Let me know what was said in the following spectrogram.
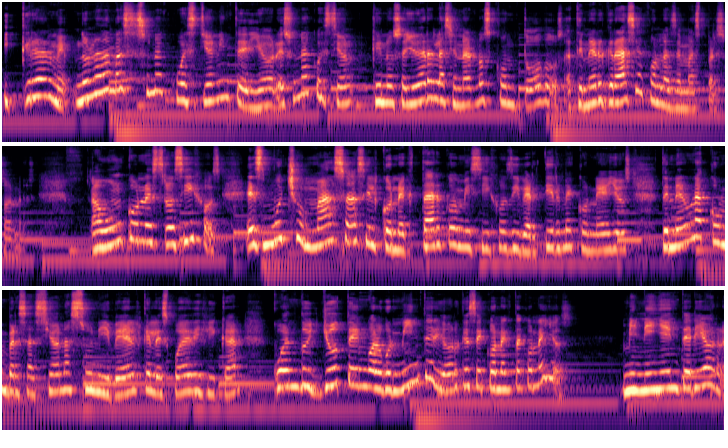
Y créanme, no nada más es una cuestión interior, es una cuestión que nos ayuda a relacionarnos con todos, a tener gracia con las demás personas aún con nuestros hijos. Es mucho más fácil conectar con mis hijos, divertirme con ellos, tener una conversación a su nivel que les pueda edificar cuando yo tengo algo en mi interior que se conecta con ellos. Mi niña interior.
